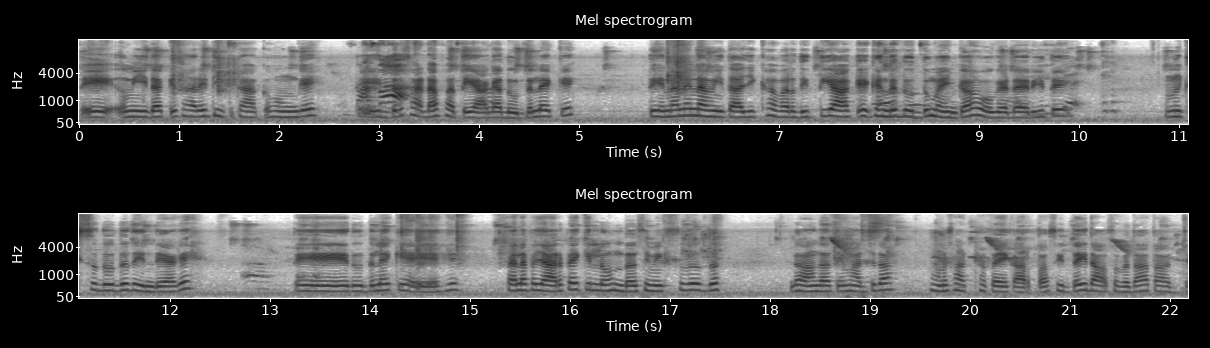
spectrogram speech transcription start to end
ਤੇ ਉਮੀਦ ਹੈ ਕਿ ਸਾਰੇ ਠੀਕ ਠਾਕ ਹੋਵੋਗੇ। ਤੇ ਇੱਧਰ ਸਾਡਾ ਫਤਿਹ ਆ ਗਿਆ ਦੁੱਧ ਲੈ ਕੇ। ਤੇ ਇਹਨਾਂ ਨੇ ਨਵੀਂ ਤਾਜੀ ਖਬਰ ਦਿੱਤੀ ਆ ਕੇ ਕਹਿੰਦੇ ਦੁੱਧ ਮਹਿੰਗਾ ਹੋ ਗਿਆ ਡੈਰੀ ਤੇ। ਮਿਕਸ ਦੁੱਧ ਦਿੰਦੇ ਆਗੇ। ਤੇ ਦੁੱਧ ਲੈ ਕੇ ਆਏ ਇਹ। ਪਹਿਲਾਂ 50 ਰੁਪਏ ਕਿਲੋ ਹੁੰਦਾ ਸੀ ਮਿਕਸ ਦੁੱਧ, ਗਾਂ ਦਾ ਤੇ ਮੱਝ ਦਾ। ਹੁਣ 60 ਰੁਪਏ ਕਰਤਾ, ਸਿੱਧਾ ਹੀ 10 ਵਧਾਤਾ ਅੱਜ।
